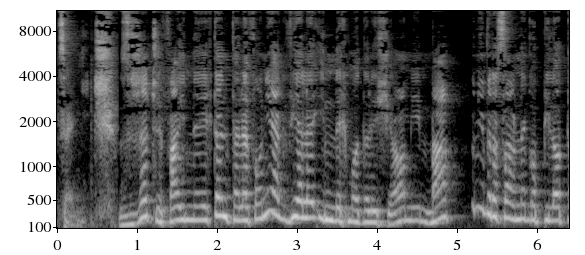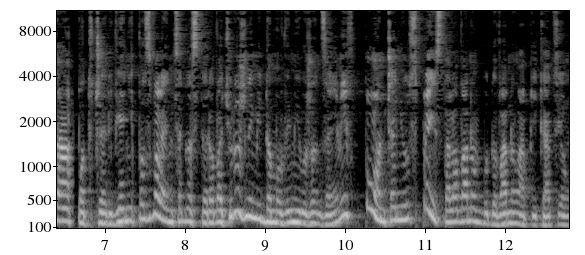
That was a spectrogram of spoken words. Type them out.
cenić. Z rzeczy fajnych, ten telefon, jak wiele innych modeli Xiaomi, ma uniwersalnego pilota podczerwieni pozwalającego sterować różnymi domowymi urządzeniami w połączeniu z preinstalowaną, wbudowaną aplikacją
